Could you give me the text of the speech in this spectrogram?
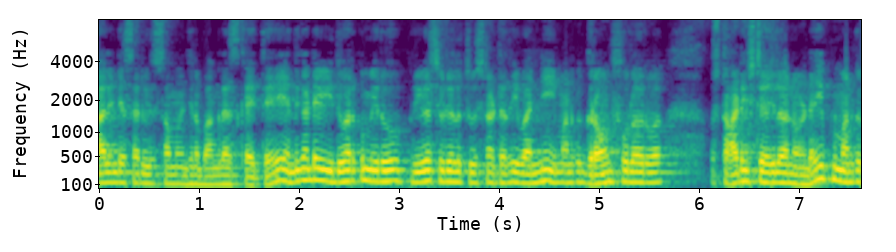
ఆల్ ఇండియా సర్వీస్ సంబంధించిన బంగ్లాస్కి అయితే. ఎందుకంటే ఇదివరకు మీరు ప్రీవియస్ వీడియోలో చూసినట్టయితే ఇవన్నీ మనకు గ్రౌండ్ ఫ్లోర్ స్టార్టింగ్ స్టేజ్లోనే ఉండే. ఇప్పుడు మనకు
